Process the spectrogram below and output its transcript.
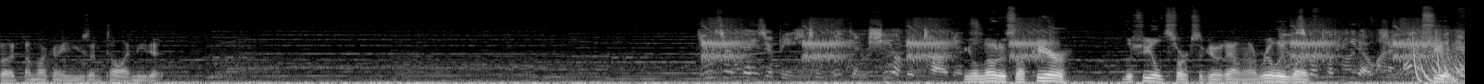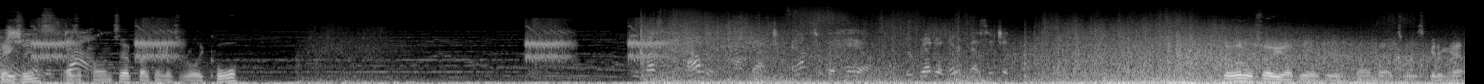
but I'm not going to use it until I need it. Use your phaser beam to weaken shielded targets. You'll notice up here, the shield starts to go down. And I really Use love your torpedo on an enemy shield phasing as a concept. I think it's really cool. So it'll show you up there if you're in combat, so it's getting at.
